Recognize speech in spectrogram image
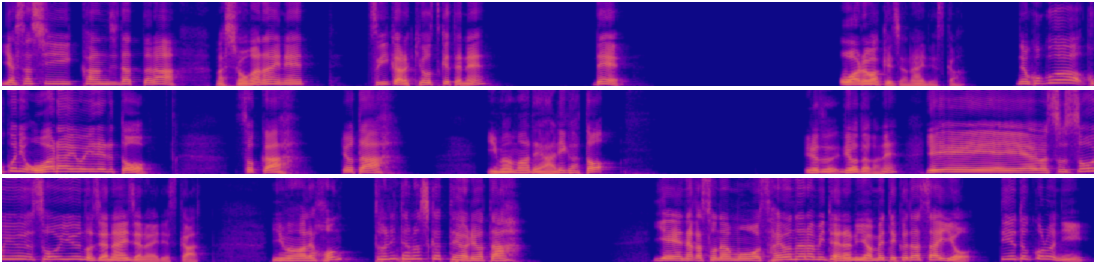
優しい感じだったら「まあしょうがないね」次から気をつけてね。で終わるわけじゃないですか。でもここがここにお笑いを入れると「そっか亮太今までありがとう」りょうたがね「いやいやいやいやいやそそういうそういうのじゃないじゃないですか。今まで本当に楽しかったよりょうたいやいやなんかそんなもうさよならみたいなのやめてくださいよ」っていうところに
